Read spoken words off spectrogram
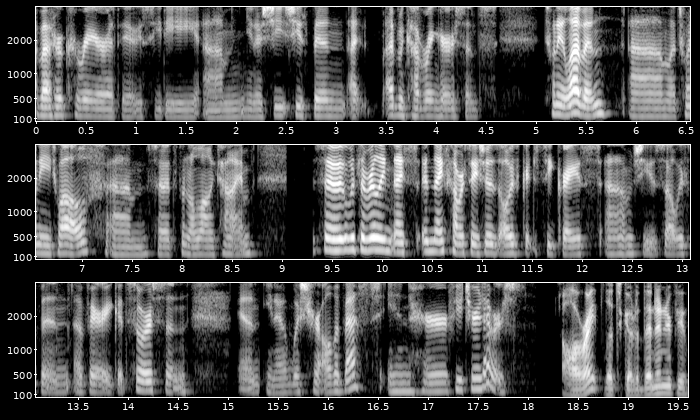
about her career at the OECD. Um, you know, she she's been I, have been covering her since 2011, um, 2012. Um, so it's been a long time. So it was a really nice a nice conversation. It's always great to see Grace. Um, she's always been a very good source, and and you know, wish her all the best in her future endeavors. All right, let's go to that interview.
